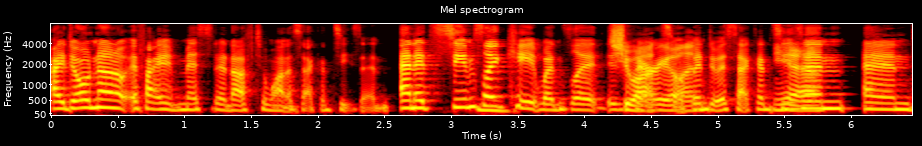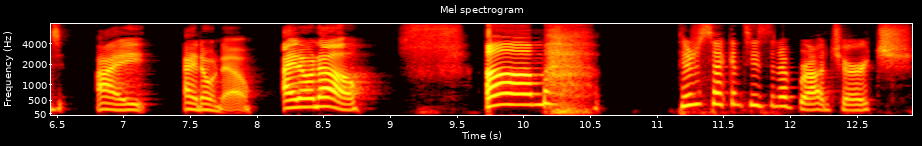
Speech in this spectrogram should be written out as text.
I don't know if I miss it enough to want a second season. And it seems like Kate Winslet is Mm. She very wants one. open to a second Yeah. season. And I I don't know. I don't know. Um, there's a second season of Broadchurch.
